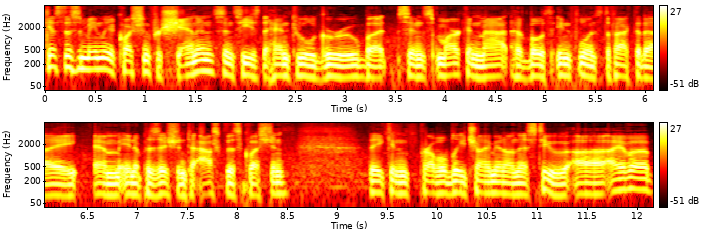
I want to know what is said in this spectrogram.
guess this is mainly a question for Shannon since he's the hand tool guru, but since Marc and Matt have both influenced the fact that I am in a position to ask this question, they can probably chime in on this too. Uh, I have a,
